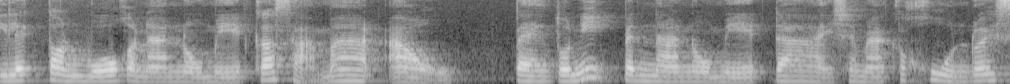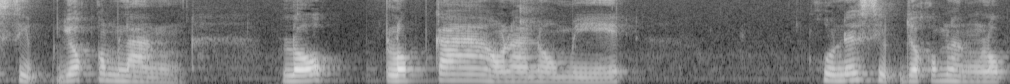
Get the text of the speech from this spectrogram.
อิเล็กตรอนโวลต์กับนาโนเมตรก็สามารถเอาแปลงตัวนี้เป็นนาโนเมตรได้ใช่ไหมก็คูณด้วย 10 ยกกำลังลบลบ9นาโนเมตร คูณด้วย 10 ยกกำลังลบ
